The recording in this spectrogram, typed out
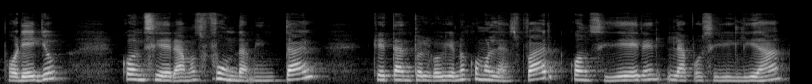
Por ello, consideramos fundamental que tanto el gobierno como las FARC consideren la posibilidad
